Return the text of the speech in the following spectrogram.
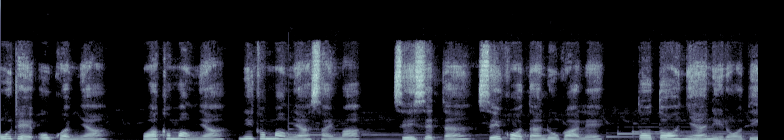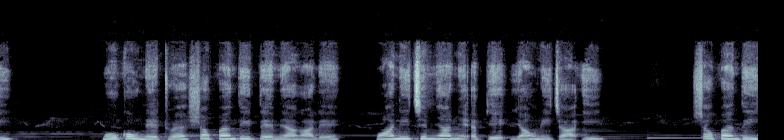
အိုးတယ်အိုးခွက်များဝါခမောက်များနှီးခမောက်များဆိုင်မှဈေးစစ်တန်ဈေးခေါ်တန်တို့ကလည်းတော်တော်ညမ်းနေတော့သည်မိုးကုတ်နယ်ထွက်ရှောက်ပန်းသီးတဲများကလည်းဝါနီချင်းများနှင့်အပြည့်ရောင်းနေကြ၏ရှောက်ပန်းသီး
